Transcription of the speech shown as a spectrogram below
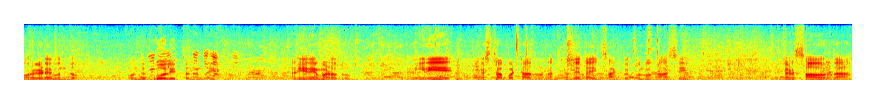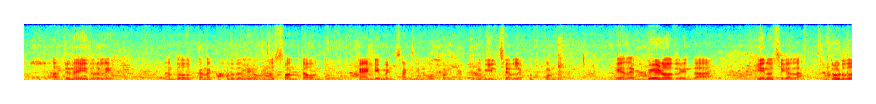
ಹೊರಗಡೆ ಬಂದು ಒಂದು ಗೋಲ್ ಇತ್ತು ನನ್ನ ಲೈಫಲ್ಲಿ ನಾನು ಏನೇ ಮಾಡಿದ್ರು ನಾನು ಏನೇ ಕಷ್ಟಪಟ್ಟಾದರೂ ನನ್ನ ತಂದೆ ತಾಯಿನ ಸಾಕಬೇಕು ಅನ್ನೋ ಒಂದು ಆಸೆ ಇತ್ತು. ಎರಡು ಸಾವಿರದ ಹದಿನೈದರಲ್ಲಿ ನಂದು ಕನಕಪುರದಲ್ಲಿ ಒಂದು ಸ್ವಂತ ಒಂದು ಕ್ಯಾಂಡಿಮೆಂಟ್ಸ್ ಅಂಗಡಿನ ಓಪನ್ ಮಾಡ್ತೀನಿ, ವೀಲ್ ಚೇರ್ಲೆ ಕುತ್ಕೊಂಡು. ಯಾಕಂದರೆ ಬೇಡೋದ್ರಿಂದ ಏನೂ ಸಿಗಲ್ಲ. ದುಡ್ದು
